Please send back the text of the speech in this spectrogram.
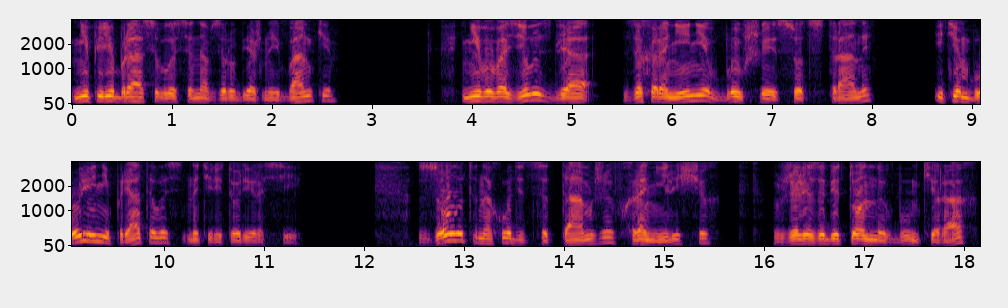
Не перебрасывалась она в зарубежные банки, не вывозилась для захоронения в бывшие соцстраны и тем более не пряталась на территории России. Золото находится там же, в хранилищах, в железобетонных бункерах,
